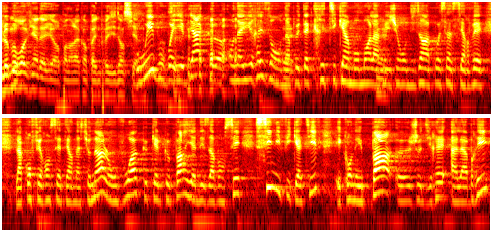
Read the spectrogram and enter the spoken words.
Le mot revient d'ailleurs pendant la campagne présidentielle. Oui, vous voyez bien qu'on a eu raison. On a peut-être critiqué un moment la région en disant à quoi ça servait la conférence internationale. On voit que quelque part, il y a des avancées significatives et qu'on n'est pas, euh, je dirais, à l'abri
